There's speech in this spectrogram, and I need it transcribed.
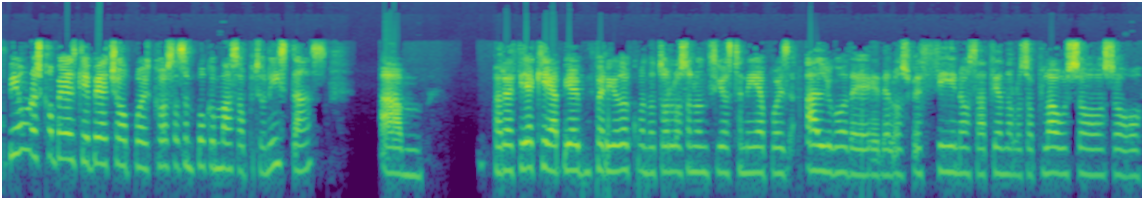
había unas compañías que habían hecho pues cosas un poco más oportunistas. Um, parecía que había un periodo cuando todos los anuncios tenían pues algo de, de los vecinos haciendo los aplausos o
